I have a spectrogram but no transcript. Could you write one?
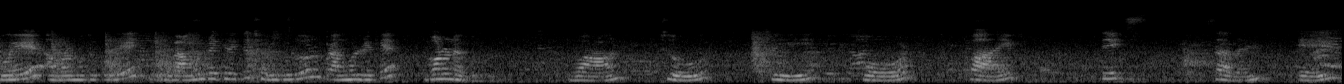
বইয়ে আমার মতো করে আঙুল রেখে রেখে ছবিগুলোর আঙুল রেখে গণনা করবে। One two three four five six seven eight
